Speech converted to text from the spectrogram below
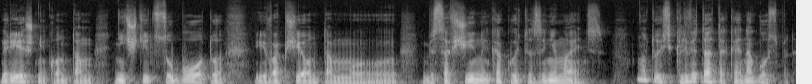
грешник, он там не чтит субботу, и вообще он там э, бесовщиной какой-то занимается. Ну, то есть клевета такая на Господа.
